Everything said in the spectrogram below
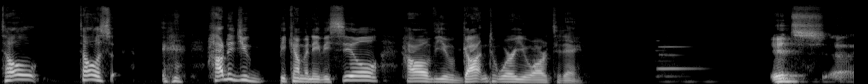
Tell tell us how did you become a Navy SEAL? How have you gotten to where you are today? It's uh,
